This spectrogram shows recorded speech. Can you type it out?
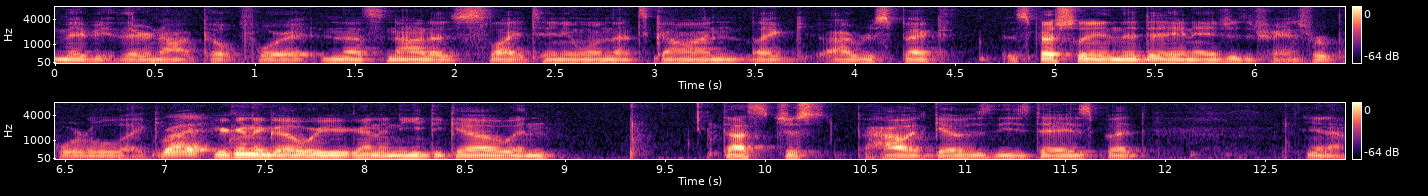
maybe they're not built for it, and that's not a slight to anyone that's gone. Like I respect, especially in the day and age of the transfer portal. Like Right. you're gonna go where you're gonna need to go, and that's just how it goes these days. But you know,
